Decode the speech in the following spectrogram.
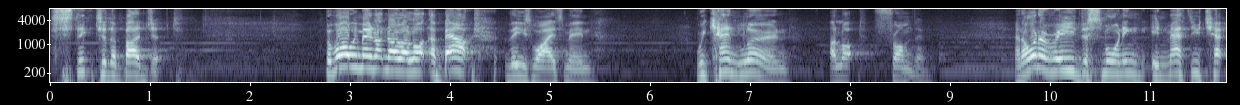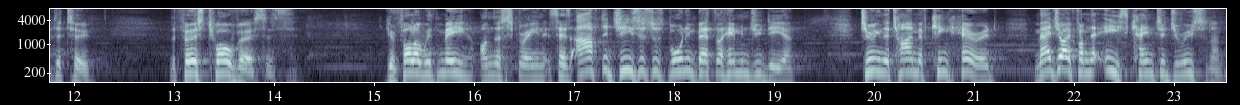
stick to the budget. But while we may not know a lot about these wise men, we can learn a lot from them. And I want to read this morning in Matthew chapter 2, the first 12 verses. You can follow with me on the screen. It says, After Jesus was born in Bethlehem in Judea, during the time of King Herod, Magi from the east came to Jerusalem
